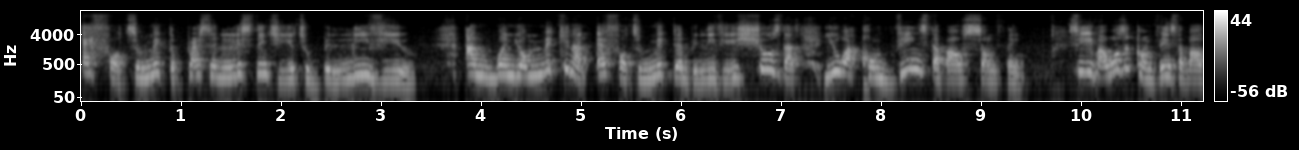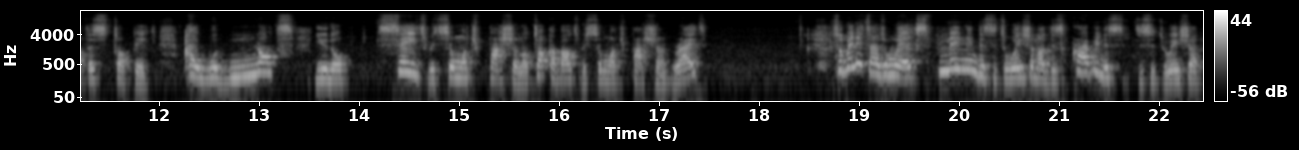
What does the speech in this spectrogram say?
effort to make the person listening to you to believe you. And when you're making an effort to make them believe you, it shows that you are convinced about something. See, if I wasn't convinced about this topic, I would not, you know, say it with so much passion or talk about it with so much passion, right? So many times when we're explaining the situation or describing the, the, situation,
